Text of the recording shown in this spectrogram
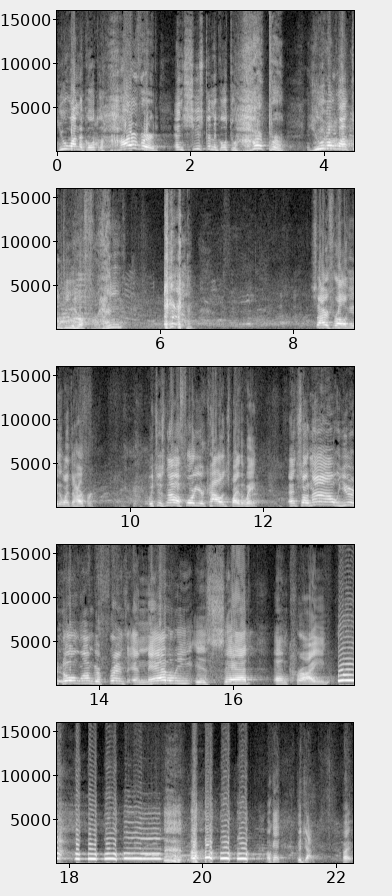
You want to go to Harvard, and she's going to go to Harper. You don't want to be her friend." Sorry for all of you that went to Harper, which is now a four-year college, by the way. And so now you're no longer friends, and Natalie is sad and crying. okay, good job. All right,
